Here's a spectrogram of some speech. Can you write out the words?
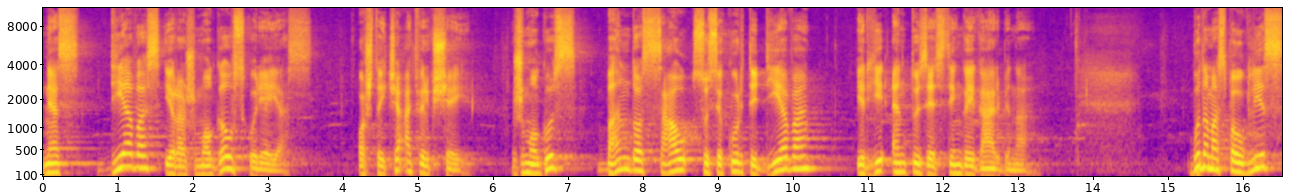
nes Dievas yra žmogaus kuriejas, o štai čia atvirkščiai. Žmogus bando savo susikurti Dievą ir jį entuziastingai garbina. Būdamas paauglys,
